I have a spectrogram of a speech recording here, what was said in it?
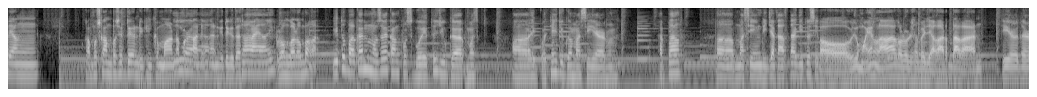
yang kampus-kampus itu yang bikin ke mana Iya. pertandingan gitu-gitu. Nah, itu- Lomba-lomba nggak? itu bahkan maksudnya kampus gue itu juga mas eh, ikutnya juga masih yang apa eh, masih yang di Jakarta gitu sih Oh, lumayan lah kalau udah sampai Jakarta kan. Iya, udah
